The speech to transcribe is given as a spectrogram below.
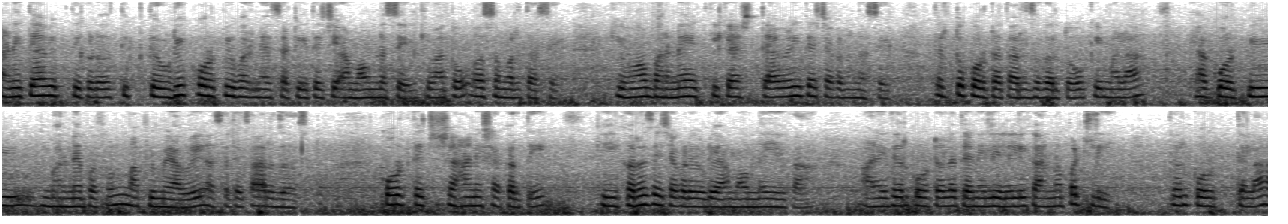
आणि त्या व्यक्तीकडं ती तेवढी कोर्ट फी भरण्यासाठी त्याची अमाऊंट नसेल किंवा तो असमर्थ असेल किंवा भरण्या इतकी कॅश त्यावेळी त्याच्याकडं नसेल तर तो कोर्टात अर्ज करतो की मला ह्या कोर्ट फी भरण्यापासून माफी मिळावी असा त्याचा अर्ज असतो. कोर्ट त्याची शहानिशा करते की खरंच याच्याकडे एवढी अमाऊंट नाही आहे का? आणि जर कोर्टाला त्याने लिहिलेली कारणं पटली तर कोर्ट त्याला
